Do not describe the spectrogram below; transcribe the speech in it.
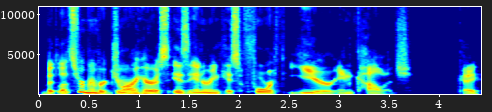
But let's remember, Jermari Harris is entering his fourth year in college. Okay.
